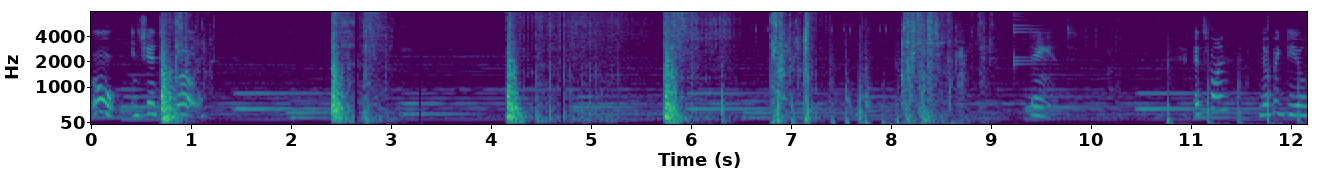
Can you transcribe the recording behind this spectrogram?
Oh, enchanted bow. Dang it. It's fine. No big deal.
